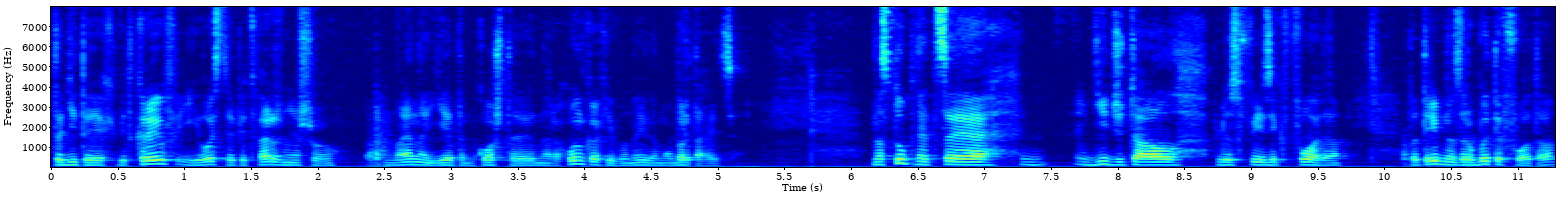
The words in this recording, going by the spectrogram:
Тоді ти їх відкрив, і ось це підтвердження, що в мене є там кошти на рахунках і вони там обертаються. Наступне це Digital плюс Physic фото. Потрібно зробити фото.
